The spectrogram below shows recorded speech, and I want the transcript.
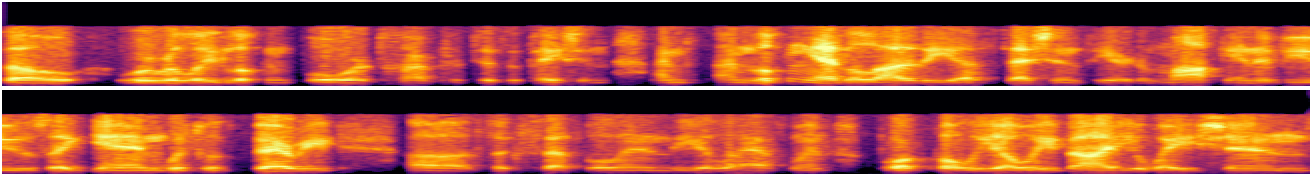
So we're really looking forward to our participation. I'm I'm looking at a lot of the uh, sessions here, the mock interviews again, which was very uh, successful in the last one, portfolio evaluations,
